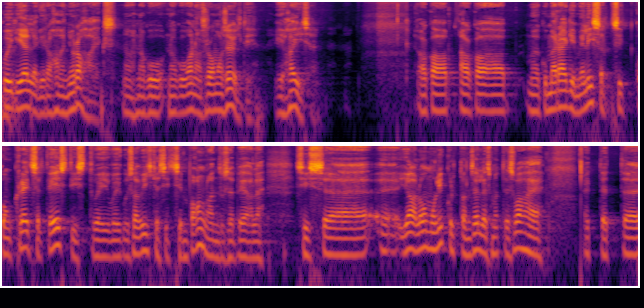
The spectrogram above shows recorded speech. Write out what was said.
kuigi jällegi raha on ju raha, eks. noh, nagu, nagu vanas Roomas öeldi, ei haise. aga, aga kui me räägime lihtsalt siit konkreetselt Eestist või, või kui sa vihjasid siin panganduse peale, siis äh, jaa, loomulikult on selles mõttes vahe, et, et äh,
